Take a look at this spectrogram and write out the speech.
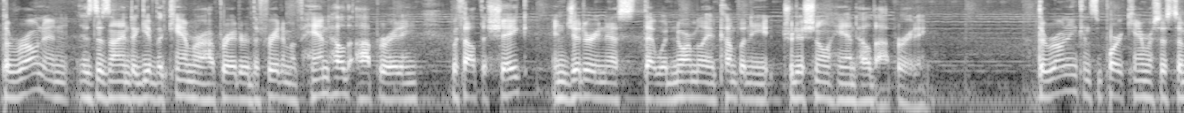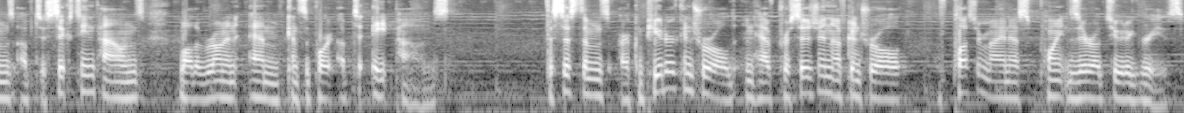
The Ronin is designed to give the camera operator the freedom of handheld operating without the shake and jitteriness that would normally accompany traditional handheld operating. The Ronin can support camera systems up to 16 pounds, while the Ronin M can support up to 8 pounds. The systems are computer controlled and have precision of control of plus or minus 0.02 degrees.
